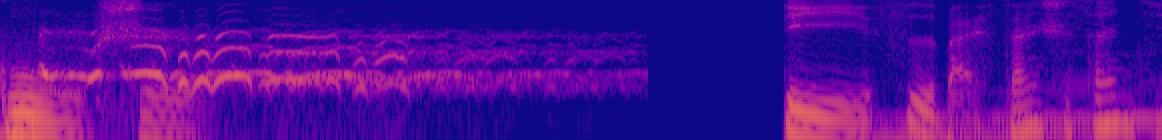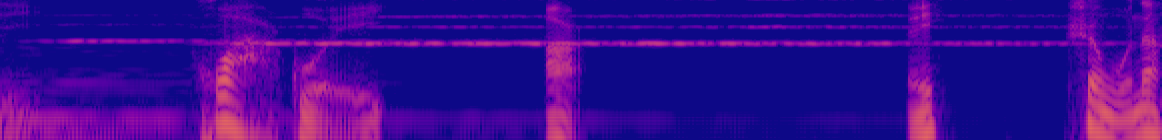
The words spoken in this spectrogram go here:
故事第四百三十三集《画鬼二》。哎，圣武呢？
